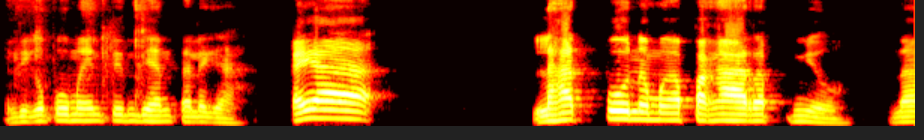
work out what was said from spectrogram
Hindi ko po maintindihan talaga. Kaya lahat po ng mga pangarap nyo na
